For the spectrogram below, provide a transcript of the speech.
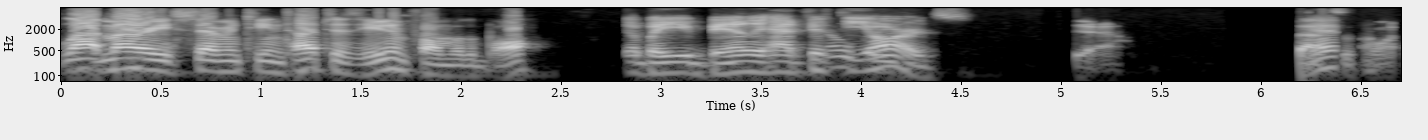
Lat Murray 17 touches. He didn't fumble the ball. But he barely had 50 Nobody- yards. Yeah, that's the point.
